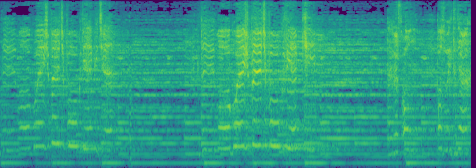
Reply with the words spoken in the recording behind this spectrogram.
Gdy mogłeś być Bóg wie gdzie. Gdy mogłeś być Bóg wie kim. Teraz On po złych dniach.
